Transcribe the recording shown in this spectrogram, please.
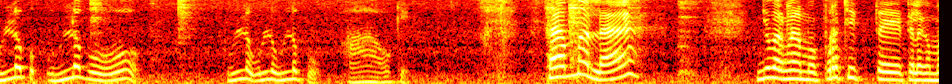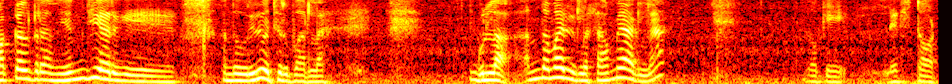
உள்ளே போ உள்ளே போ. உள்ளே உள்ளே உள்ளே போ. ஆ ஓகே செம்மல்ல. இங்கே பாருங்களேன் நம்ம புரட்சி தி- திலக மக்கள் திறம் எம்ஜிஆருக்கு அந்த ஒரு இது வச்சுருப்பார்ல. குல்லா அந்த மாதிரி இருக்குல்ல செம்மையாக இருக்குல்ல? ஓகே லெட் ஸ்டார்ட்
